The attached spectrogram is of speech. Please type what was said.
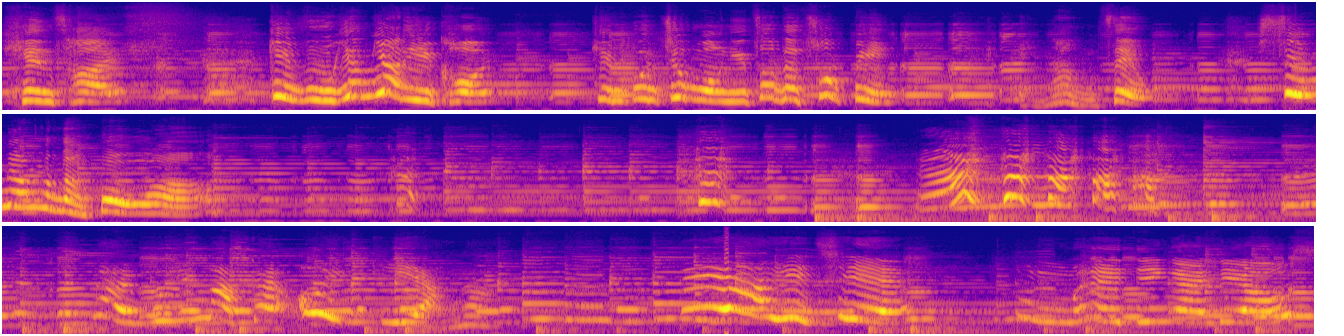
现在佢无恙也离开，根本就冇人做得出兵，那唔走，性命不能保啊！讲啊，切唔系定系料想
